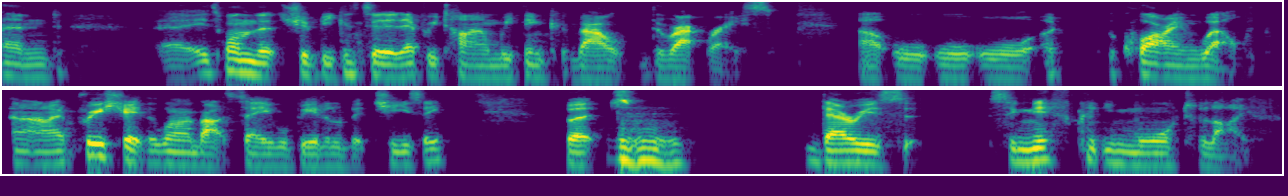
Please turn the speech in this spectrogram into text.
and uh, it's one that should be considered every time we think about the rat race uh, or, or, or, acquiring wealth. And I appreciate that what I'm about to say will be a little bit cheesy, but mm-hmm. there is significantly more to life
